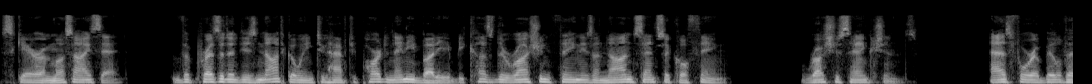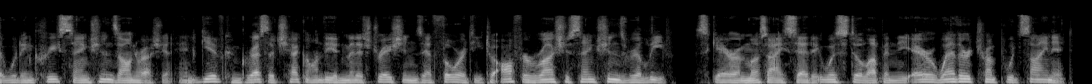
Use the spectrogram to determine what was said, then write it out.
Scaramucci said. The president is not going to have to pardon anybody because the Russian thing is a nonsensical thing. Russia sanctions. As for a bill that would increase sanctions on Russia and give Congress a check on the administration's authority to offer Russia sanctions relief, Scaramucci said it was still up in the air whether Trump would sign it,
